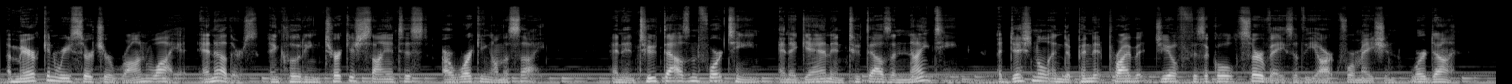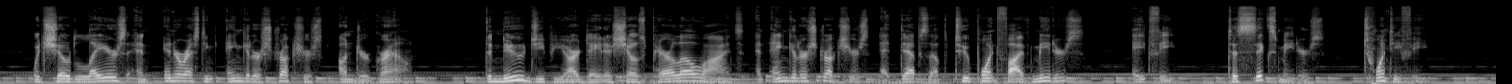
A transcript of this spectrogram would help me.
American researcher Ron Wyatt and others, including Turkish scientists, are working on the site. And in 2014 and again in 2019, additional independent private geophysical surveys of the Ark formation were done which showed layers and interesting angular structures underground. The new GPR data shows parallel lines and angular structures at depths of 2.5 meters 8 feet, to 6 meters, 20 feet.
